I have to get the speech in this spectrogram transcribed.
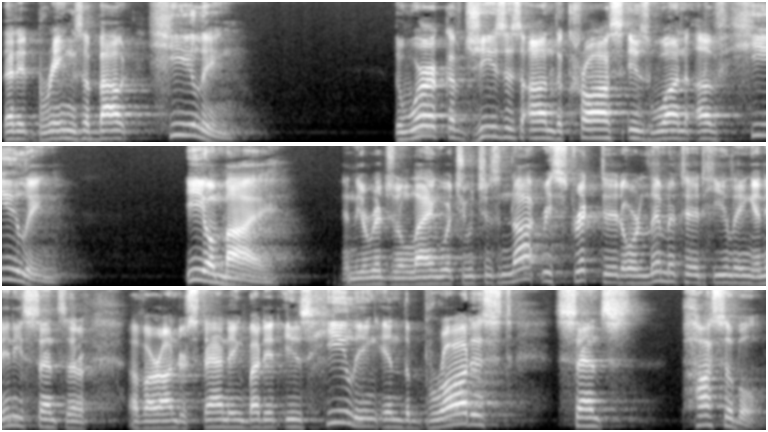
that it brings about healing. The work of Jesus on the cross is one of healing. Eomai, in the original language, which is not restricted or limited healing in any sense of, of our understanding, but it is healing in the broadest sense possible,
